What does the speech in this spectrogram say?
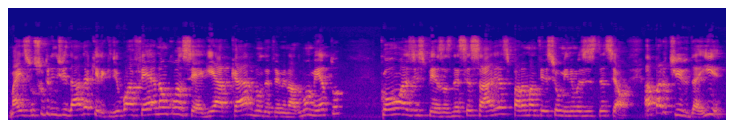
Mas o superendividado é aquele que, de boa fé, não consegue arcar num determinado momento com as despesas necessárias para manter seu mínimo existencial. A partir daí,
